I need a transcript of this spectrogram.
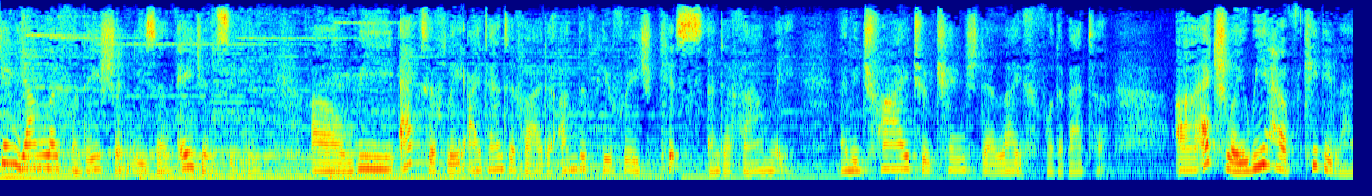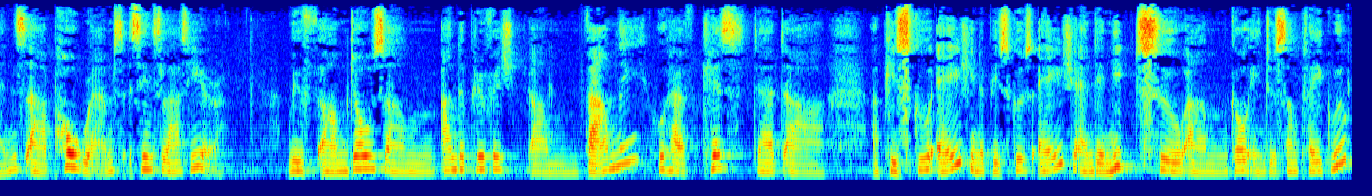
Young Life Foundation is an agency. Uh, we actively identify the underprivileged kids and their family, and we try to change their life for the better. Uh, actually, we have Kiddielands uh, programs since last year with um, those um, underprivileged um, family who have kids that are preschool age, in the preschool age, and they need to um, go into some play group,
